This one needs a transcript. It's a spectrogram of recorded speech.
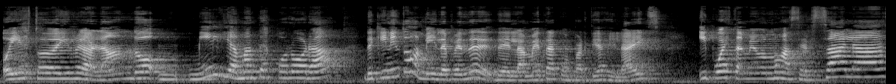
Hoy estoy regalando mil diamantes por hora, de 500 a 1000, depende de, la meta de compartidas y likes. Y pues también vamos a hacer salas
